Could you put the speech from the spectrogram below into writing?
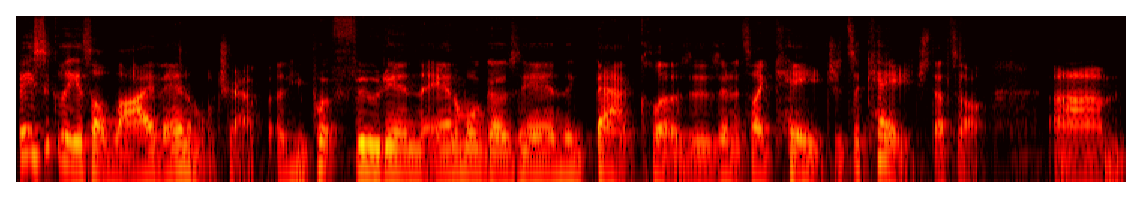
basically it's a live animal trap. Uh, you put food in, the animal goes in, the back closes, and it's like cage. It's a cage, that's all. Um,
